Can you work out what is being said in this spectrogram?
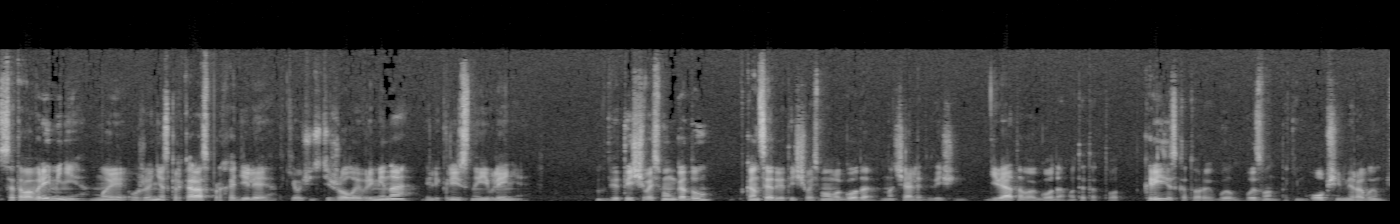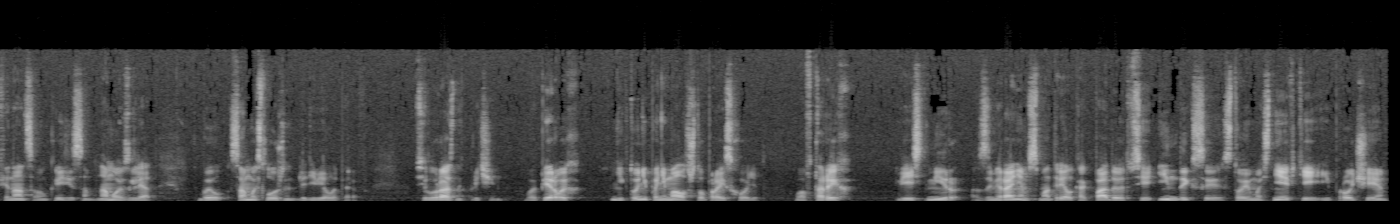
С этого времени мы уже несколько раз проходили такие очень тяжелые времена или кризисные явления. В 2008 году, в конце 2008 года, в начале 2009 года, вот этот вот кризис, который был вызван таким общим мировым финансовым кризисом, на мой взгляд, был самый сложный для девелоперов в силу разных причин. Во-первых, никто не понимал, что происходит. Во-вторых, весь мир замиранием смотрел, как падают все индексы, стоимость нефти и прочие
